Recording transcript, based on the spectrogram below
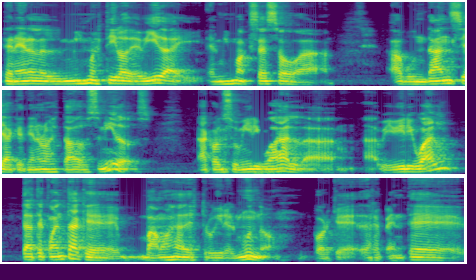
tener el mismo estilo de vida y el mismo acceso a abundancia que tienen los Estados Unidos, a consumir igual, a, vivir igual, date cuenta que vamos a destruir el mundo, porque de repente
